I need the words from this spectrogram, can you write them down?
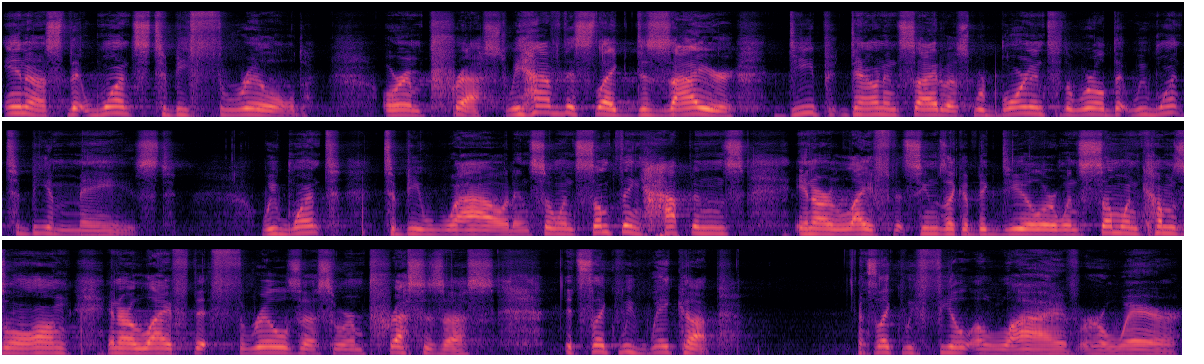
in us that wants to be thrilled or impressed. We have this like desire deep down inside of us. We're born into the world that we want to be amazed. We want to be wowed. And so when something happens in our life that seems like a big deal, or when someone comes along in our life that thrills us or impresses us, it's like we wake up. It's like we feel alive or aware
